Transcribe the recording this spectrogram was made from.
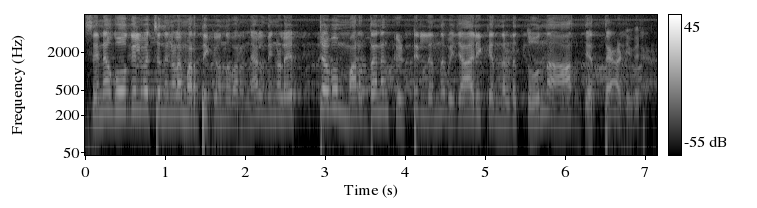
സിനഗോഗിൽ വെച്ച് നിങ്ങളെ മർദ്ദിക്കും എന്ന് പറഞ്ഞാൽ നിങ്ങൾ ഏറ്റവും മർദ്ദനം കിട്ടില്ലെന്ന് വിചാരിക്കുന്നിടത്തുനിന്ന് ആദ്യത്തെ അടി വരും.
